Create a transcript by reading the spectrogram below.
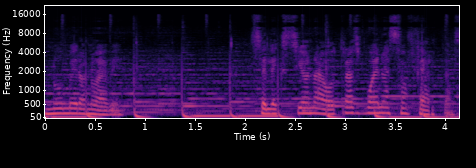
Número 9. Selecciona otras buenas ofertas.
